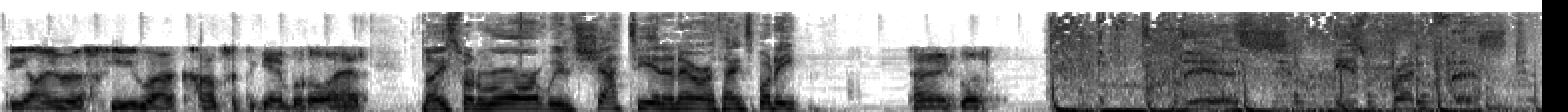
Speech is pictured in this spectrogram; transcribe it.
the IRFU are confident the game will go ahead. Nice one, Roar. We'll chat to you in an hour. Thanks, buddy. Thanks, bud. This is breakfast.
